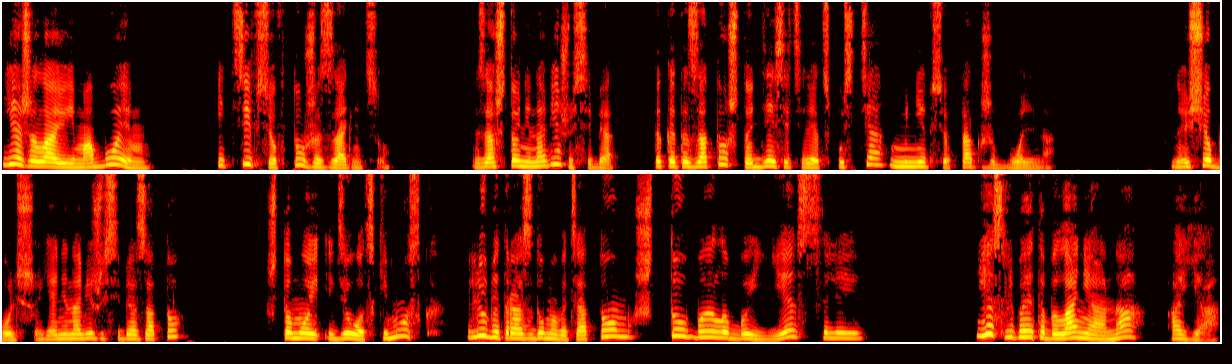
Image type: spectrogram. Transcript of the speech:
я желаю им обоим идти все в ту же задницу. За что ненавижу себя, так это за то, что 10 лет спустя мне все так же больно. Но еще больше я ненавижу себя за то, что мой идиотский мозг любит раздумывать о том, что было бы, если... Если бы это была не она, а я.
